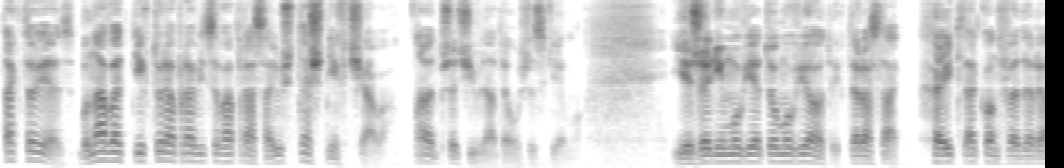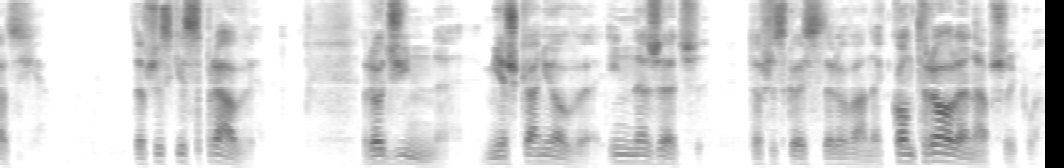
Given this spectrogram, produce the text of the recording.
Tak to jest, bo nawet niektóra prawicowa prasa już też nie chciała, nawet przeciwna temu wszystkiemu. Jeżeli mówię, to mówię o tych. Teraz tak, hejt na Konfederację. Te wszystkie sprawy rodzinne, mieszkaniowe, inne rzeczy, to wszystko jest sterowane. Kontrole na przykład.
